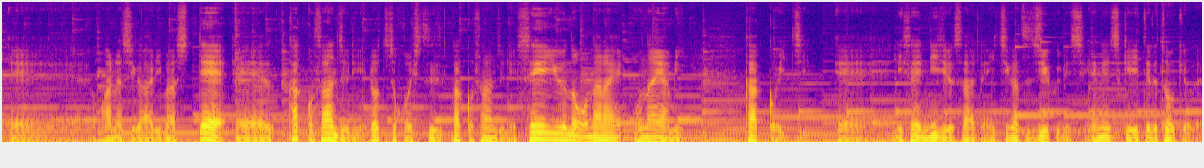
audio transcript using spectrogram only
えー、お話がありまして、えー、カッコ32、ロッチと子羊、カッコ32、声優のお悩み、カッコ1、えー2023年1月19日 NHK テレ東京で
